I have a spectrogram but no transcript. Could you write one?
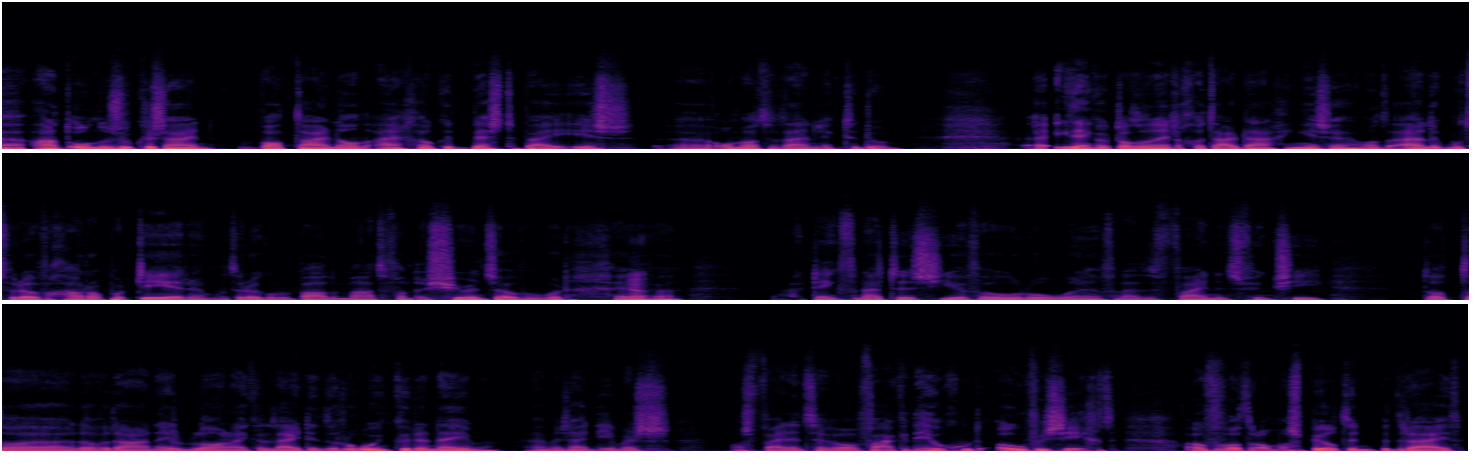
eh, aan het onderzoeken zijn wat daar dan eigenlijk ook het beste bij is eh, om dat uiteindelijk te doen. Eh, ik denk ook dat het een hele grote uitdaging is, hè, want uiteindelijk moeten we erover gaan rapporteren, moet er ook een bepaalde mate van assurance over worden gegeven. Nou, ik denk vanuit de CFO-rol en vanuit de finance-functie dat, dat we daar een hele belangrijke leidende rol in kunnen nemen. we zijn immers als finance hebben we wel vaak een heel goed overzicht over wat er allemaal speelt in het bedrijf.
